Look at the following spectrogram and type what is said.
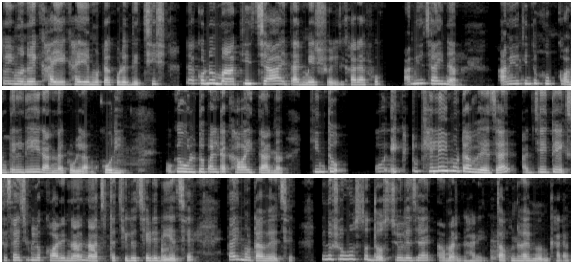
তুই মনে হয় খাইয়ে খাইয়ে মোটা করে দিচ্ছিস। না, কোনো মা কি চায় তার মেয়ের শরীর খারাপ হোক? আমিও চাই না। আমিও কিন্তু খুব কম তেল দিয়েই রান্না করলাম, করি। ওকে উল্টো পাল্টা খাওয়াই তা না। কিন্তু ও একটু খেলেই মোটা হয়ে যায়, আর যেহেতু এক্সারসাইজগুলো করে না, নাচটা ছিল ছেড়ে দিয়েছে, তাই মোটা হয়েছে। কিন্তু সমস্ত দোষ চলে যায় আমার ঘাড়ে, তখন হয় মন খারাপ।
